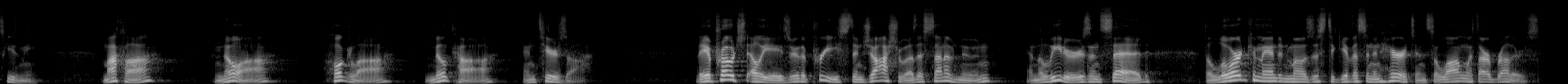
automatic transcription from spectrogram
excuse me, Mahlah, Noah, Hoglah, Milcah, and Tirzah. They approached Eleazar the priest and Joshua the son of Nun and the leaders and said, The Lord commanded Moses to give us an inheritance along with our brothers.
